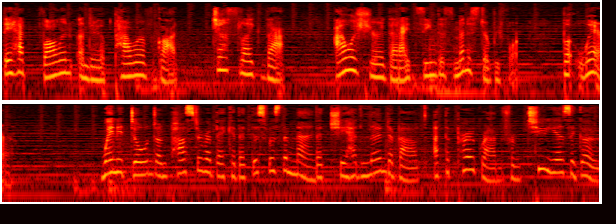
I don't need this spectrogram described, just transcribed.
They had fallen under the power of God, just like that. I was sure that I'd seen this minister before, but where? When it dawned on Pastor Rebecca that this was the man that she had learned about at the program from two years ago,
